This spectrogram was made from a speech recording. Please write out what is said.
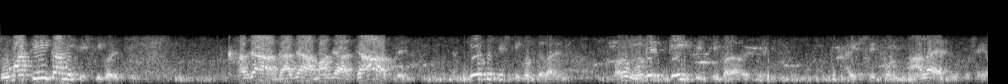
তোমাকেই তো আমি সৃষ্টি করেছি। খাজা, গাজা, মাজা, যা আছে, কেউ তো সৃষ্টি করতে পারেনি। বরং ওদেরকেই সৃষ্টি করা হয়েছে। আই শিখুন মালা এত সেই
